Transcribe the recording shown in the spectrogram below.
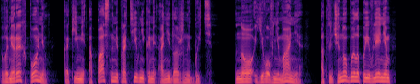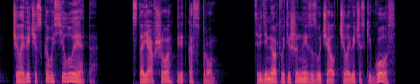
Вамирех понял, какими опасными противниками они должны быть. Но его внимание – отвлечено было появлением человеческого силуэта, стоявшего перед костром. Среди мертвой тишины зазвучал человеческий голос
